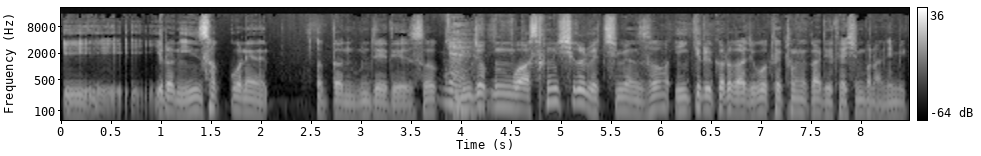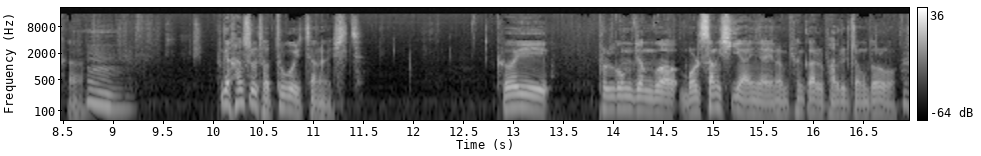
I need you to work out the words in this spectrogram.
이 이런 인사권의 어떤 문제에 대해서 예. 공정과 상식을 외치면서 인기를 끌어가지고 대통령까지 되신 분 아닙니까? 음. 근데 한술 더 두고 있잖아요, 실제. 거의 불공정과 몰상식이 아니냐 이런 평가를 받을 정도로 네.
